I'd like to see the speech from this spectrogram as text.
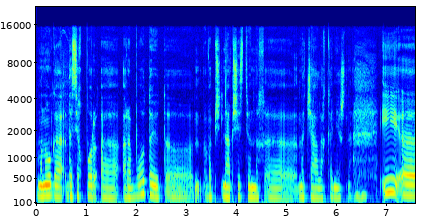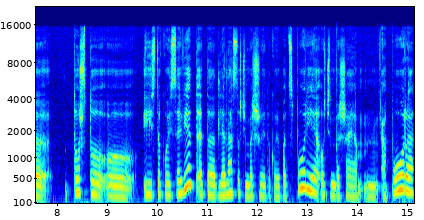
много до сих пор э, работают э, в обще на общественных э, началах, конечно. Mm-hmm. И э, то, что э, есть такой совет, это для нас очень большое такое подспорье, очень большая опора,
